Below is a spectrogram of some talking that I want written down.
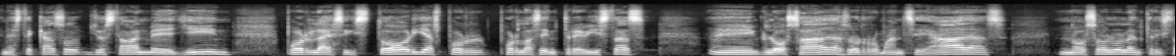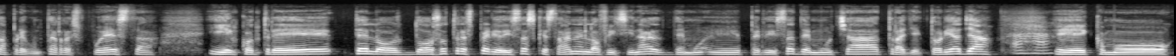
En este caso yo estaba en Medellín, por las historias, por, por las entrevistas eh, glosadas o romanceadas, no solo la entrevista pregunta-respuesta. Y encontré de los dos o tres periodistas que estaban en la oficina, de, eh, periodistas de mucha trayectoria ya, eh, como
